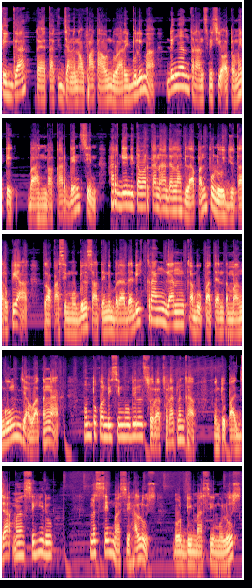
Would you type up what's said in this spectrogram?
3. Toyota Kijang Innova tahun 2005 dengan transmisi otomatis bahan bakar bensin. Harga yang ditawarkan adalah 80 juta rupiah. Lokasi mobil saat ini berada di Keranggan, Kabupaten Temanggung, Jawa Tengah. Untuk kondisi mobil surat-surat lengkap. Untuk pajak masih hidup. Mesin masih halus. Bodi masih mulus.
